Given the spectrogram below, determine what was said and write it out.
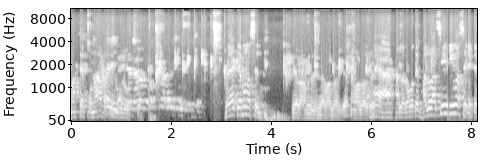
মাছের পোনা বা এগুলো উঠছে ভাইয়া কেমন আছেন? আলহামদুলিল্লাহ ভালো আছি। আপনি ভালো আছেন? হ্যাঁ আল্লাহ রহমতে ভালো আছি। কি মাছের এটা?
